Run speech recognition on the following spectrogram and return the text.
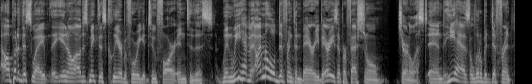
I'll put it this way, you know, I'll just make this clear before we get too far into this. When we have, I'm a little different than Barry. Barry's a professional journalist and he has a little bit different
